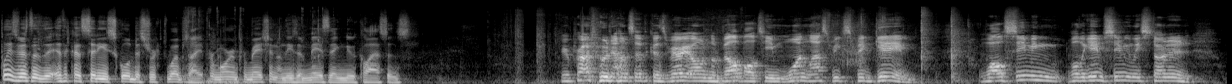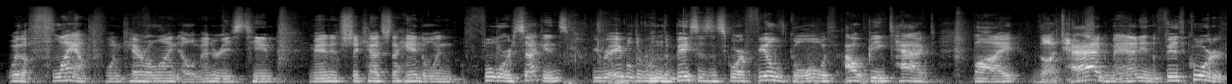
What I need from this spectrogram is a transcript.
Please visit the Ithaca City School District's website for more information on these amazing new classes. We're proud to announce Ithaca's very own Lavelle ball team won last week's big game. While seeming, while the game seemingly started with a flamp when Caroline Elementary's team managed to catch the handle in four seconds, we were able to run the bases and score a field goal without being tagged by the tag man in the fifth quarter.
